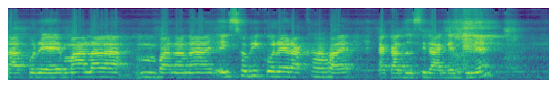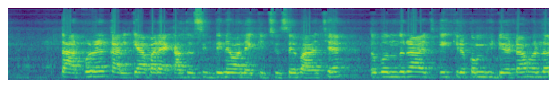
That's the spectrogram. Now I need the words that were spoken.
তারপরে মালা বানানা এইসবই করে রাখা হয় একাদশীর আগের দিনে। তারপরে কালকে আবার একাদশীর দিনে অনেক কিছু সেবা আছে। তো বন্ধুরা, আজকে কীরকম ভিডিওটা হলো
